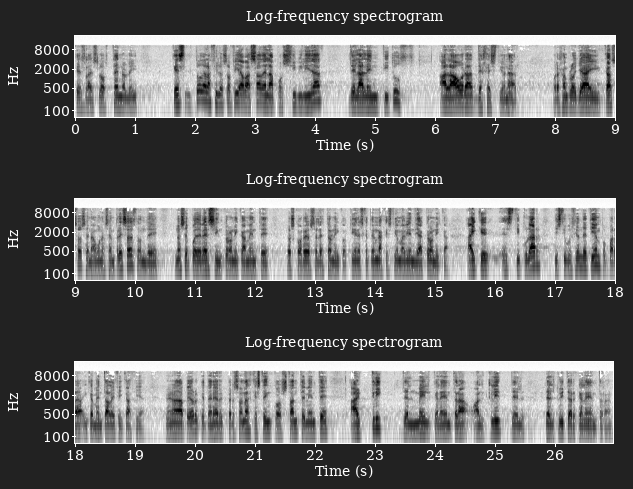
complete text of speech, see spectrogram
que es la Slow Technology, que es toda la filosofía basada en la posibilidad de la lentitud a la hora de gestionar. Por ejemplo, ya hay casos en algunas empresas donde no se puede ver sincrónicamente los correos electrónicos. Tienes que tener una gestión más bien diacrónica. Hay que estipular distribución de tiempo para incrementar la eficacia. No hay nada peor que tener personas que estén constantemente al clic del mail que le entra o al clic del, del Twitter que le entran.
